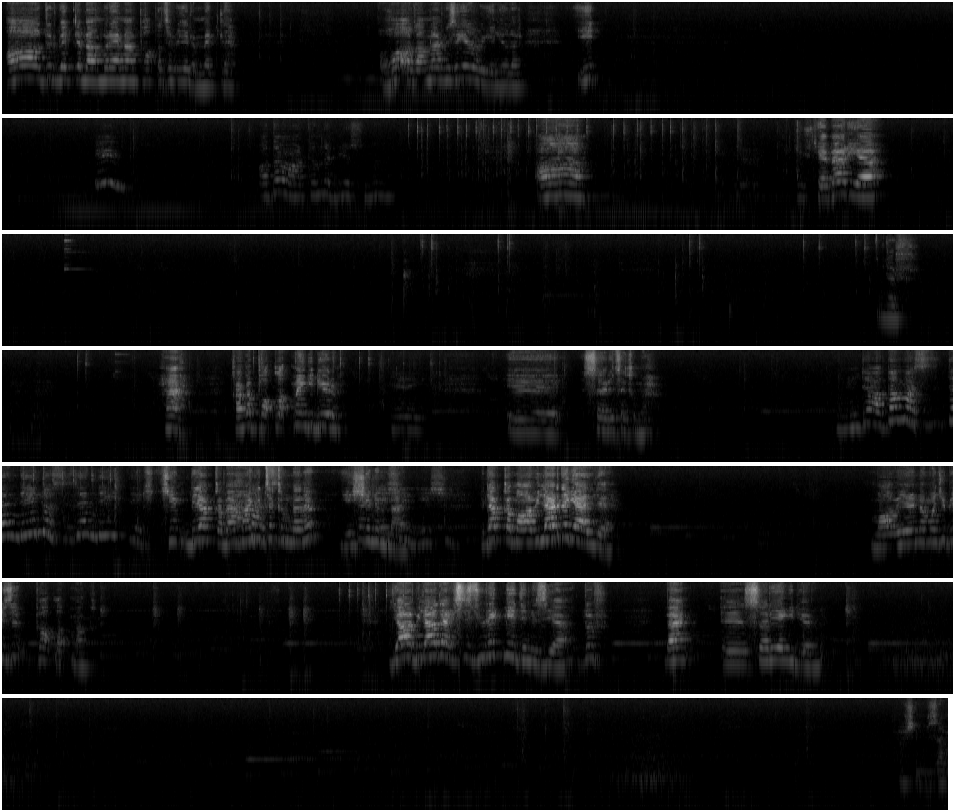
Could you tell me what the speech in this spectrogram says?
Aa dur bekle ben buraya hemen patlatabilirim bekle. Oha adamlar bize doğru geliyorlar. İyi. Adam arkanda biliyorsun değil mi? Aa. Geber ya. Dur. Heh. Kanka patlatmaya gidiyorum. Nereye? Ee, sarı takımı. Önünde adam var sizden değil o sizden değil değil. Kim? Bir dakika ben hangi takımdanım? Yeşilim ben. Yeşil yeşil. Bir dakika maviler de geldi. Mavilerin amacı bizi patlatmak. Ya birader siz yürek mi yediniz ya? Dur. Ben e, sarıya gidiyorum. Bak bize var.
